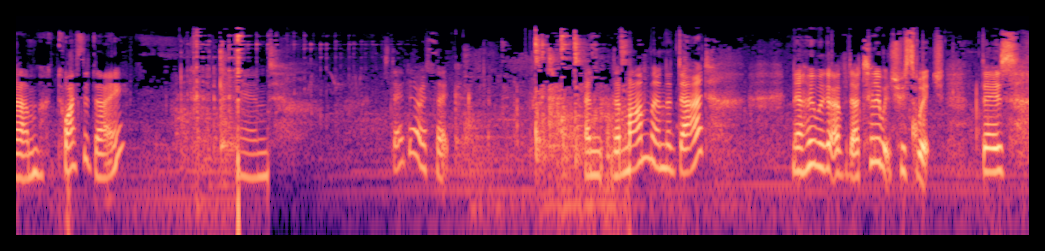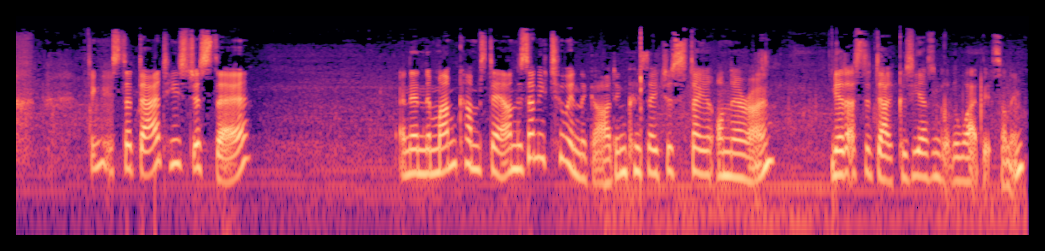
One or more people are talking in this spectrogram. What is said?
um, twice a day. And stay there a sec and the mum and the dad. Now who we got over there? I'll tell you which is which. There's, think it's the dad, he's just there. And then the mum comes down. There's only two in the garden because they just stay on their own. Yeah, that's the dad because he hasn't got the white bits on him.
